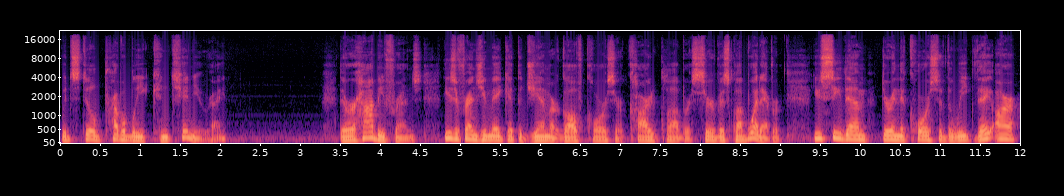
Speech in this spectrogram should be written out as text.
would still probably continue, right? There are hobby friends. These are friends you make at the gym or golf course or card club or service club, whatever. You see them during the course of the week. They are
